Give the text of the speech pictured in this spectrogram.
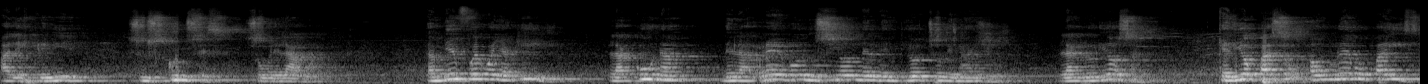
al escribir sus cruces sobre el agua. También fue Guayaquil la cuna de la revolución del 28 de mayo, la gloriosa que dio paso a un nuevo país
